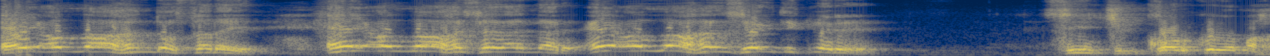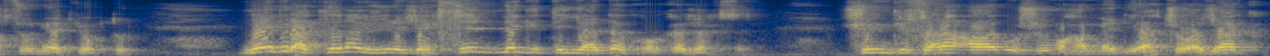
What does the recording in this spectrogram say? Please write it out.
Ey Allah'ın dostları, ey Allah'ı sevenler, ey Allah'ın sevdikleri. Senin için korku ve mahzuniyet yoktur. Ne bıraktığına üzüleceksin, ne gittiğin yerde korkacaksın. Çünkü sana Aguşu Muhammedi açılacak.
